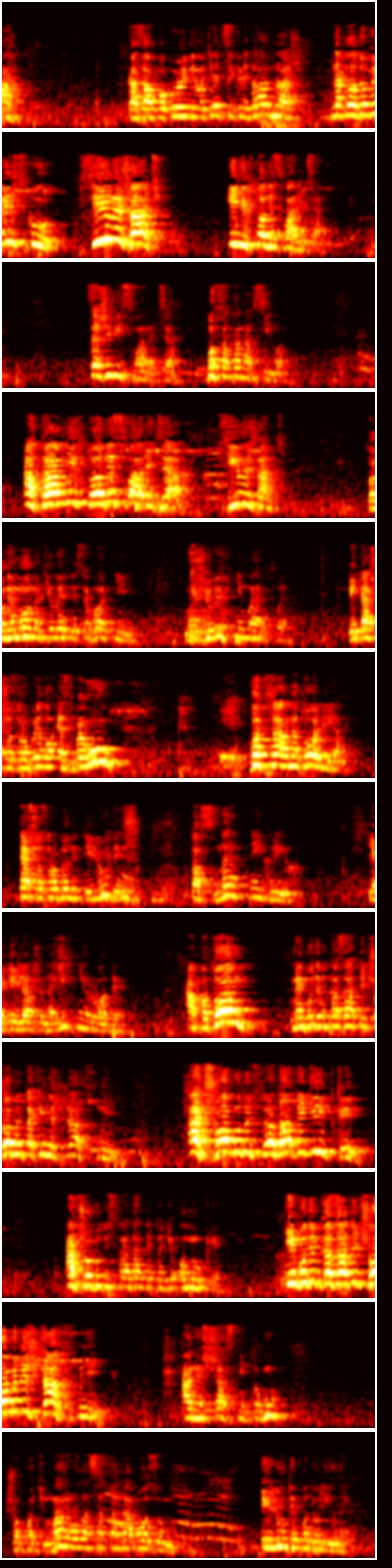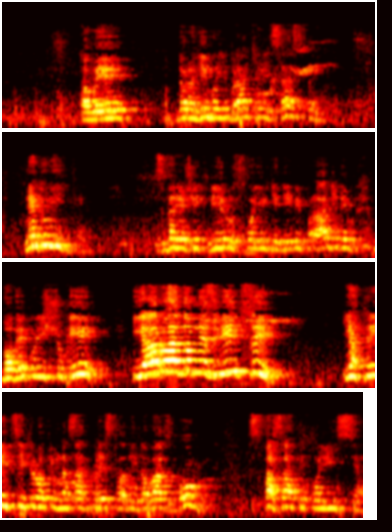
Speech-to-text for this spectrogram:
нема. Казав покойний отець секретар наш, на кладовиську всі лежать і ніхто не свариться. Це живі сваряться, бо сатана сіла. А там ніхто не свариться, всі лежать. То не можна ділити сьогодні ні живих, ні мертвих. І те, що зробило СБУ, отця Анатолія, те, що зробили ті люди, то смертний гріх, який ляже на їхні роди. А потім ми будемо казати, що ми такі нещасні. А що будуть страдати дітки? А що будуть страдати тоді онуки? І будемо казати, що ми нещасні. А нещасні тому, що потьмарила сатана розум, і люди подуріли. Та ви, дорогі мої браті і сестри, не дурійте. Збережіть віру своїх дідів і прадідів, бо ви поліщуки. Я родом не звідси. Я 30 років назад присланий до вас був спасати Полісся.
